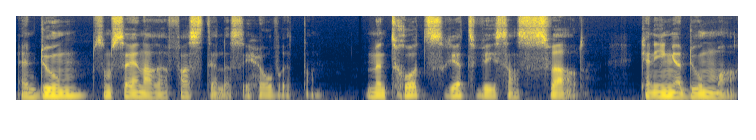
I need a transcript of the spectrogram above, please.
En dom som senare fastställdes i hovrätten. Men trots rättvisans svärd kan inga domar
